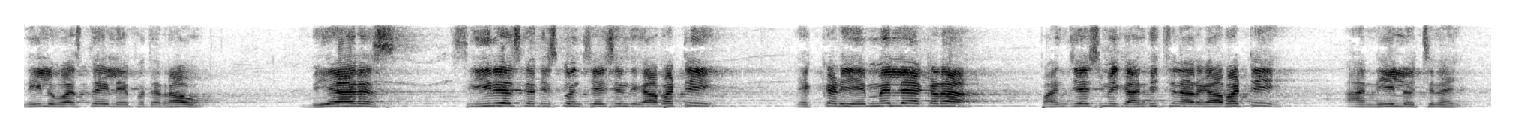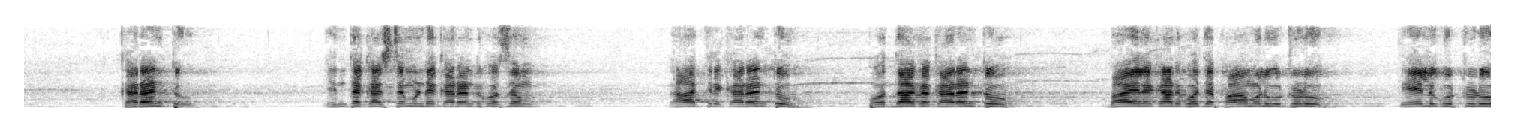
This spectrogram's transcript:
నీళ్ళు వస్తాయి లేకపోతే రావు. బీఆర్ఎస్ సీరియస్గా తీసుకొని చేసింది కాబట్టి ఎక్కడ ఎమ్మెల్యే అక్కడ పనిచేసి మీకు అందించినారు కాబట్టి ఆ నీళ్ళు వచ్చినాయి. కరెంటు ఎంత కష్టం ఉండే కరెంటు కోసం రాత్రి కరెంటు పొద్దాక కరెంటు బాయిల కాడికి పోతే పాములు గుట్టుడు తేలు గుట్టుడు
